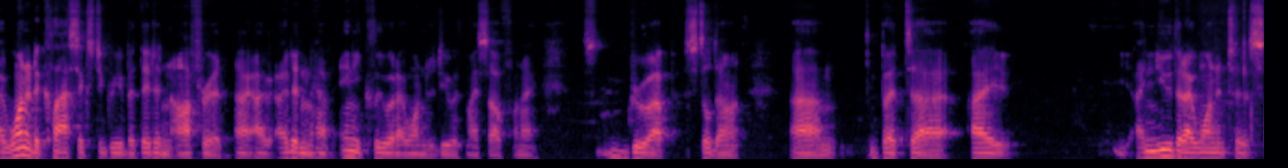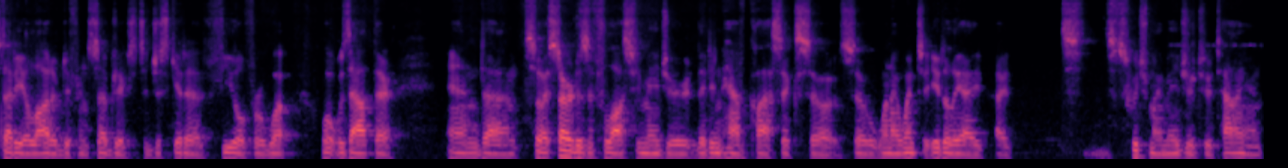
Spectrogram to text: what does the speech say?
i wanted a classics degree but they didn't offer it. I, I, I, didn't have any clue what i wanted to do with myself when i grew up still don't. Um, but uh, i i knew that i wanted to study a lot of different subjects to just get a feel for what what was out there and um, so I started as a philosophy major. They didn't have classics, so so when I went to Italy, I, I switched my major to Italian,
